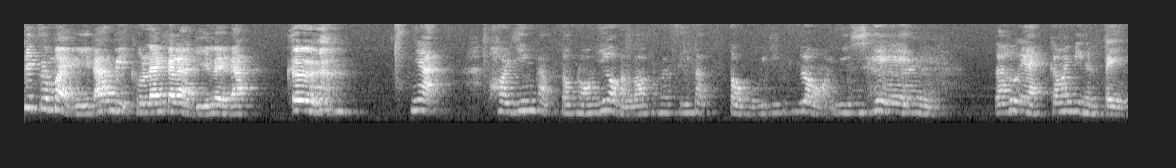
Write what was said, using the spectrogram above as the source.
นี่สมัยนี้หน้าบิดคุณแรงขนาดนี้เลยนะเออ เนี่ย พอยิ่งแบบน้องๆยิ่งออกอัลบั้มมันซีแบบโตยิ่งหล่อยิ่งเท่แล้วคือไงก็ไม่มีเงินเปย์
